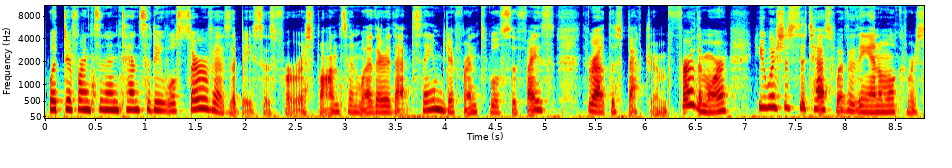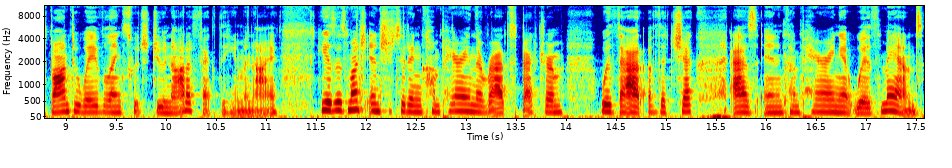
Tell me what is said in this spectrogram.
what difference in intensity will serve as a basis for response and whether that same difference will suffice throughout the spectrum. Furthermore, he wishes to test whether the animal can respond to wavelengths which do not affect the human eye. He is as much interested in comparing the rat spectrum with that of the chick as in comparing it with man's.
